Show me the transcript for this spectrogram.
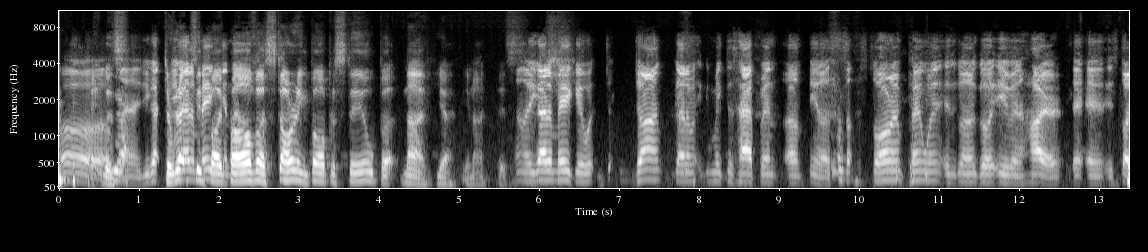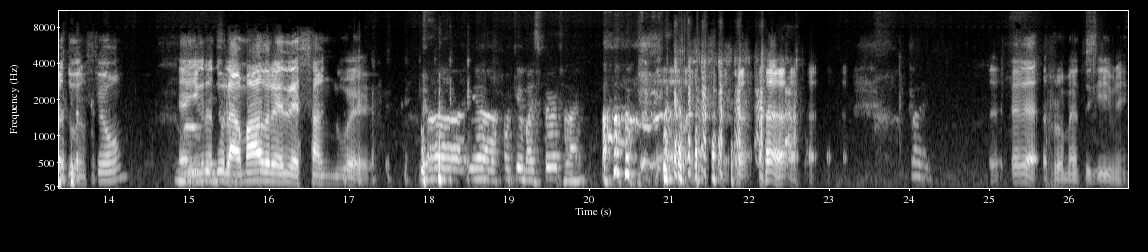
Oh it was man, you got Directed make by now. Barbara, starring Barbara Steele, but no, yeah, you know, it's No, you gotta make it. John, gotta make, make this happen. Um, you know, S- Soaring Penguin is gonna go even higher and, and it start doing film. And you're gonna do La Madre de Sangue. Uh, yeah. Okay, my spare time. Right. Uh, romantic evening.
